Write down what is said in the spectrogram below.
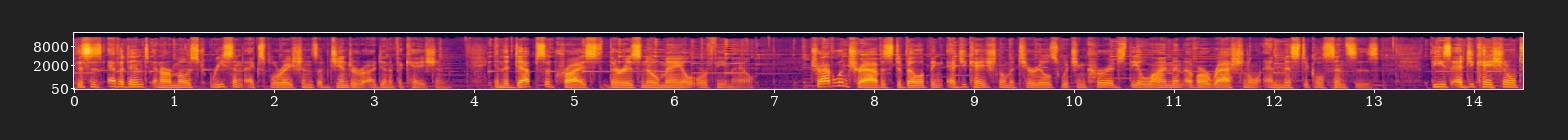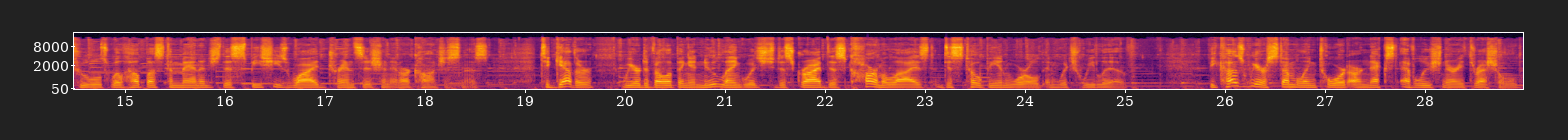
This is evident in our most recent explorations of gender identification. In the depths of Christ, there is no male or female. Travelin' Trav is developing educational materials which encourage the alignment of our rational and mystical senses. These educational tools will help us to manage this species wide transition in our consciousness. Together, we are developing a new language to describe this caramelized dystopian world in which we live. Because we are stumbling toward our next evolutionary threshold,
